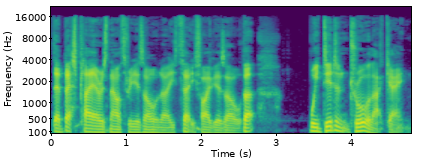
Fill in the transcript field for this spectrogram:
Their best player is now three years older. He's thirty five years old, but we didn't draw that game.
